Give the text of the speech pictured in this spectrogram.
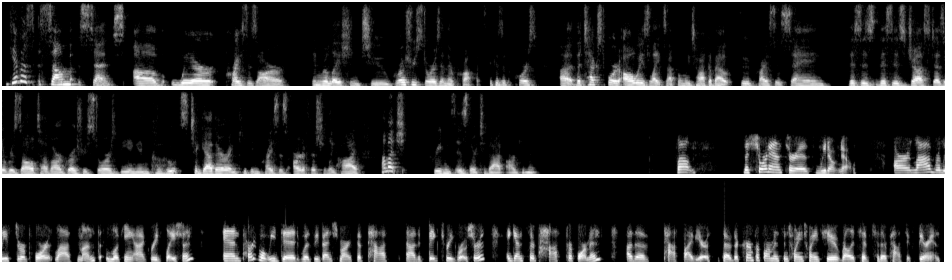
give us some sense of where prices are in relation to grocery stores and their profits, because of course, uh, the text board always lights up when we talk about food prices, saying this is this is just as a result of our grocery stores being in cahoots together and keeping prices artificially high. How much credence is there to that argument? Well, the short answer is we don't know. Our lab released a report last month looking at greedflation. And part of what we did was we benchmarked the past, uh, the big three grocers against their past performance of the past five years. So their current performance in 2022 relative to their past experience.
